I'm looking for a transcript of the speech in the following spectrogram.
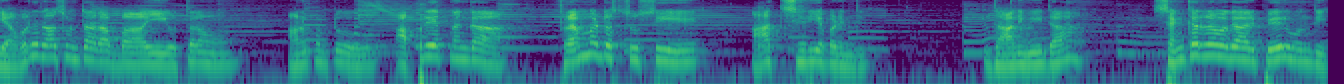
ఎవరు రాసుంటారబ్బా ఈ ఉత్తరం అనుకుంటూ అప్రయత్నంగా ఫ్రమ్ అడ్రస్ చూసి ఆశ్చర్యపడింది. దాని మీద శంకర్రావు గారి పేరు ఉంది.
